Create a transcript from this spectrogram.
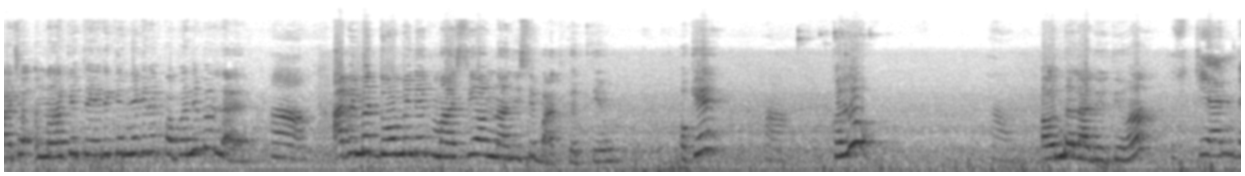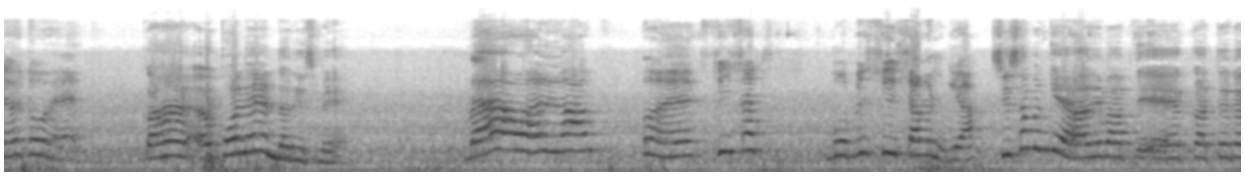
अच्छा ना की तैयारी करने के लिए पापा ने बोला है? हाँ। अभी मैं दो मिनट मासी और नानी से बात करती हूँ। ओके हाँ। कर लो। हाँ। और नला देती हूँ हाँ? उसके अंदर तो है। कहाँ कौन है अंदर इसमें? मैं और वो भी शीशा बन गया। शीशा बन गया? अरे बाप रे कहते रह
